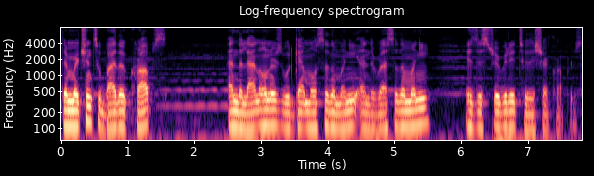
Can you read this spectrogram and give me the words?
The merchants who buy the crops and the landowners would get most of the money and the rest of the money is distributed to the sharecroppers.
